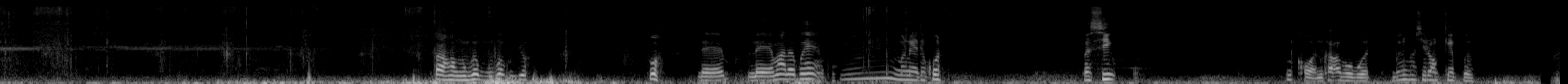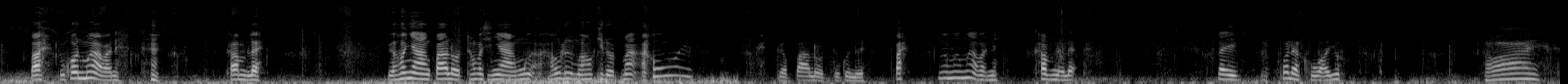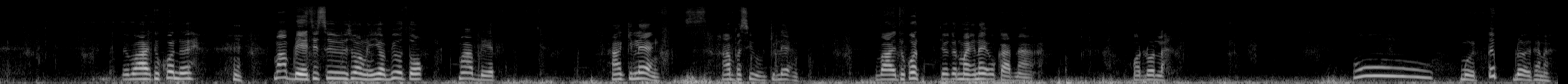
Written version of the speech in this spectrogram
ฝ้าห้องเพิ่มเพิ่มอยู่ แหลแหลมาแล้วเพื่อนอืมมึงไหนทุกคนปลาซิวมันขอนเขาเอาบเบิดเบิ้งเขาสิลองเก็บเบิ้งไปทุกคนเมื่อวันนี้คำเลยเดี๋ยวเขายางปลาหลดเขามาชิยางเมื่อเขาลืมมาเขาขี่รถมาโอ้ยเกือบปลาหลดทุกคนเลยไปเมื่อเมื่อเมื่อวันนี้คำเลยแหละได้พวกแหละขัวอยู่โอ้ยบายบายทุกคนเลยมาอัปเดตซื่อช่วงนี้ยอดวิวตก มาอัปเดต หากินแรงหาปลาซิวกินแรงบายทุกคน เจอกันใหม่ในโอกาสหน้าฮอดรถล่ะ อู้มืดตึ๊บเลยท่านน่ะ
